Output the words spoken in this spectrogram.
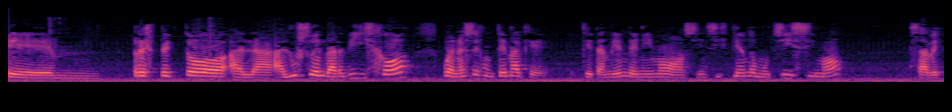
Eh, respecto al uso del barbijo, bueno, ese es un tema que, también venimos insistiendo muchísimo. ¿Sabe?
